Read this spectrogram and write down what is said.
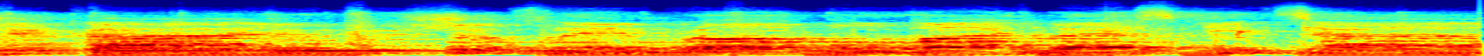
чекаю, щоб з ним пробувати без кінця.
